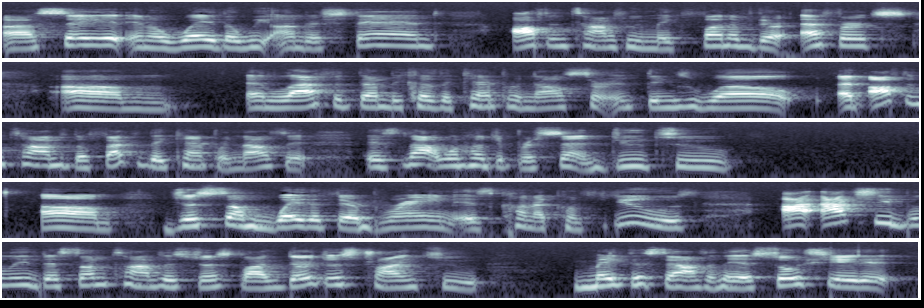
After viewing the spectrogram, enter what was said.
uh, say it in a way that we understand. Oftentimes, we make fun of their efforts um, and laugh at them because they can't pronounce certain things well. And oftentimes, the fact that they can't pronounce it is not 100% due to um, just some way that their brain is kind of confused. I actually believe that sometimes it's just like they're just trying to make the sounds and they associate it,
